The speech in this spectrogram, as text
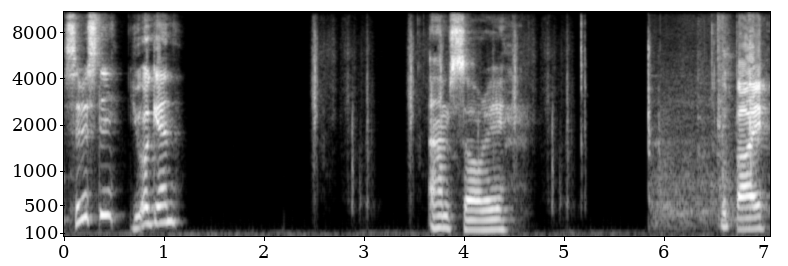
Seriously? You again? I'm sorry. Goodbye.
